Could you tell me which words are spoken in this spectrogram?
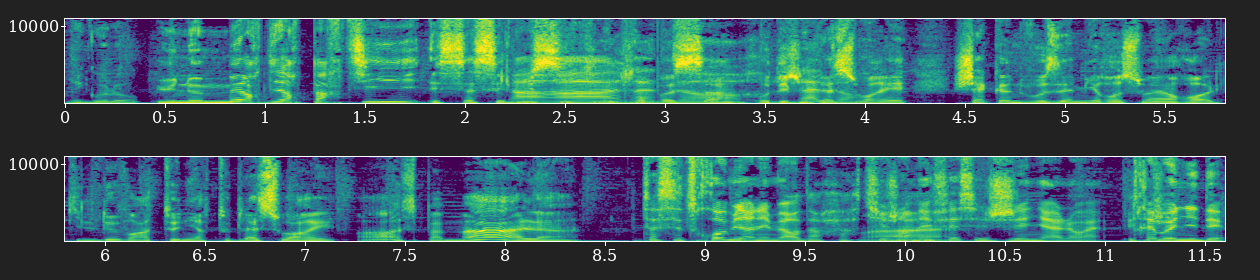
rigolo. Une murder party, et ça c'est Lucie Ah, qui nous propose ça. Au début de la soirée, chacun de vos amis reçoit un rôle qu'il devra tenir toute la soirée. Ah, c'est pas mal. Ça, c'est trop bien, les murder party. J'en Ouais. ai fait, c'est génial, ouais. Et Très tu- bonne idée.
